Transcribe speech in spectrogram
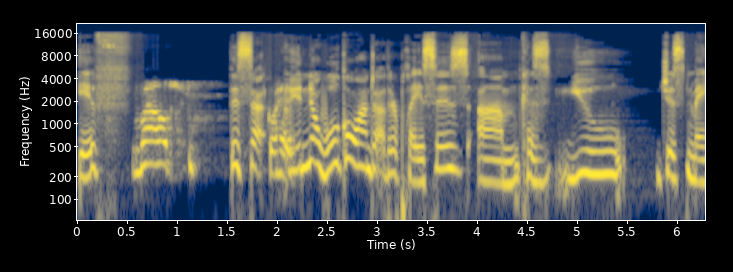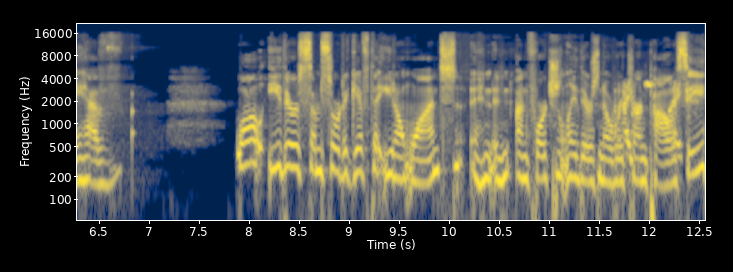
if Well, this. Uh, Go ahead. No, we'll go on to other places. Because you just may have. Well, either some sort of gift that you don't want, and, and unfortunately, there's no return I- policy.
